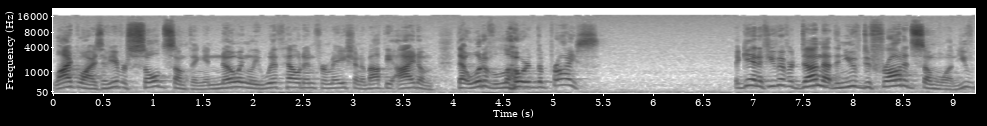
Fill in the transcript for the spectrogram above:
Likewise, have you ever sold something and knowingly withheld information about the item that would have lowered the price? Again, if you've ever done that, then you've defrauded someone. You've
